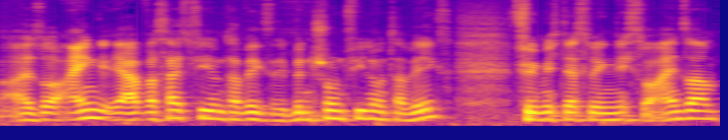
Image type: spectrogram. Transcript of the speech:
also ein, ja, was heißt viel unterwegs? Ich bin schon viel unterwegs, fühle mich deswegen nicht so einsam,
